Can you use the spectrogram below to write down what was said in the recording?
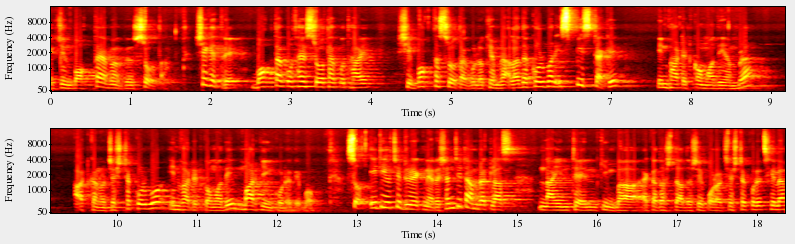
একজন বক্তা এবং একজন শ্রোতা। সেক্ষেত্রে বক্তা কোথায়, শ্রোতা কোথায়, সেই বক্তা শ্রোতাগুলোকে আমরা আলাদা করব আর স্পিচটাকে ইনভার্টেড কমা দিয়ে আমরা আটকানোর চেষ্টা করব ইনভার্টেড কমা দিয়ে মার্কিং করে দেব। সো এটি হচ্ছে ডিরেক্ট ন্যারেশন যেটা আমরা ক্লাস নাইন টেন কিংবা একাদশ, দ্বাদশে পড়ার চেষ্টা করেছিলাম।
